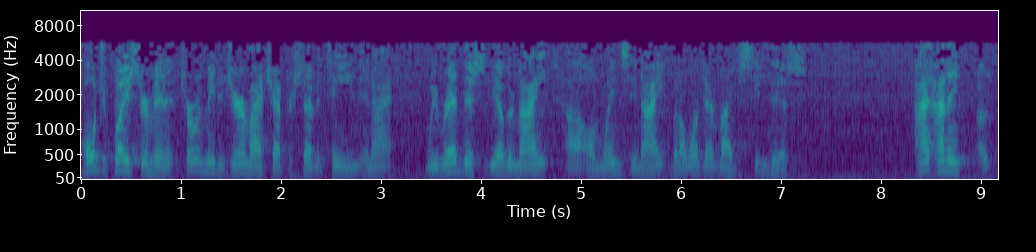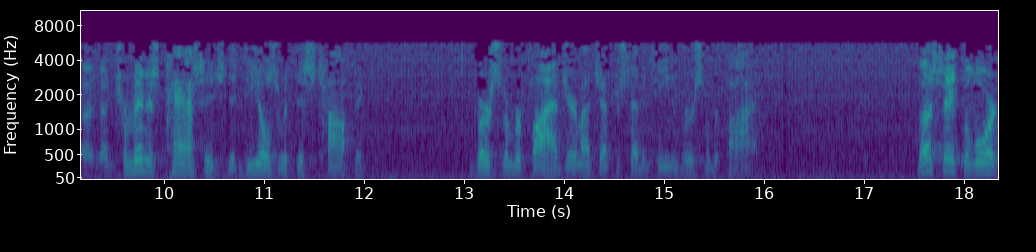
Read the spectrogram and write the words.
Hold your place here a minute. Turn with me to Jeremiah chapter 17. And I, we read this the other night uh, on Wednesday night, but I want everybody to see this. I, I think a, a, a tremendous passage that deals with this topic. Verse number 5, Jeremiah chapter 17 and verse number 5. Thus saith the Lord,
